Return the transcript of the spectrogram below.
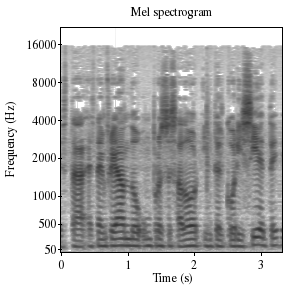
está, está enfriando un procesador Intel Core i7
